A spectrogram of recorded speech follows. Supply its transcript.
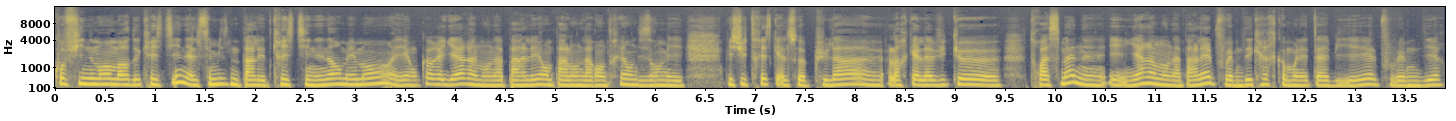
confinement et mort de Christine. Elle s'est mise à me parler de Christine énormément. Et encore hier, elle m'en a parlé en parlant de la rentrée, en disant mais, je suis triste qu'elle soit plus là, euh, alors qu'elle a vu que euh, trois semaines. Et hier, elle m'en a parlé. Elle pouvait me décrire comment elle était habillée. Elle pouvait me dire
